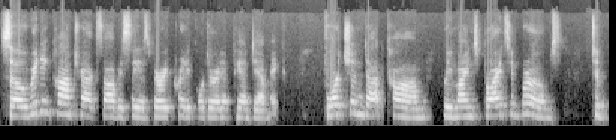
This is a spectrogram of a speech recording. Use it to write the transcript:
So, reading contracts obviously is very critical during a pandemic. Fortune.com reminds brides and grooms to,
